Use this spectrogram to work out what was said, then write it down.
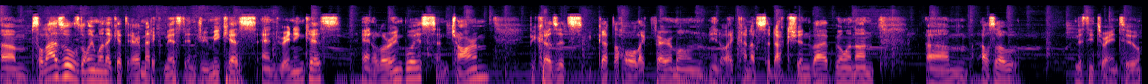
Um, Salazzle is the only one that gets Aromatic Mist and Dreamy Kiss and Draining Kiss and Alluring Voice and Charm because it's got the whole like pheromone, you know, like kind of seduction vibe going on. Um, also, Misty Terrain too.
